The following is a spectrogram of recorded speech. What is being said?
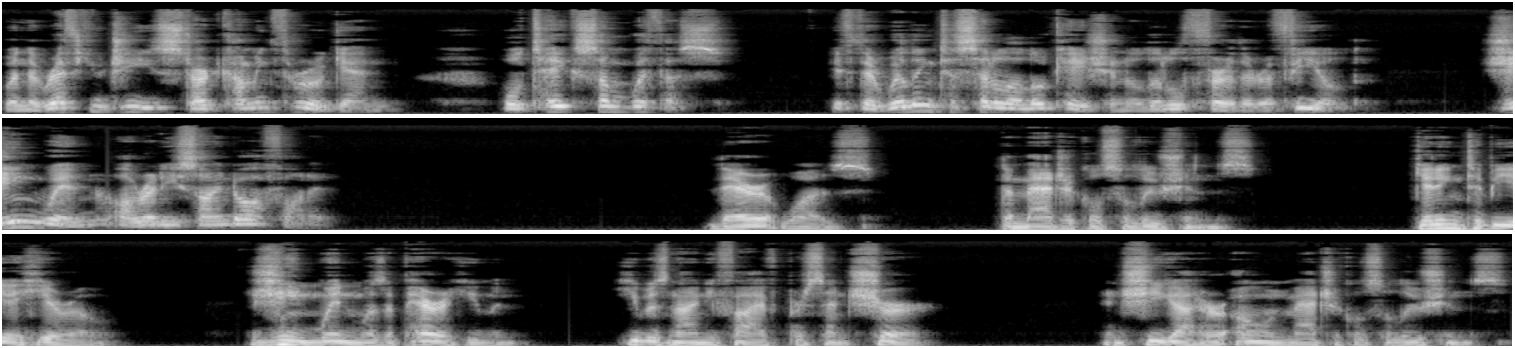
When the refugees start coming through again, we'll take some with us, if they're willing to settle a location a little further afield. Jeanne Wynn already signed off on it. There it was. The magical solutions. Getting to be a hero. Jeanne Wynn was a parahuman. He was 95% sure. And she got her own magical solutions.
